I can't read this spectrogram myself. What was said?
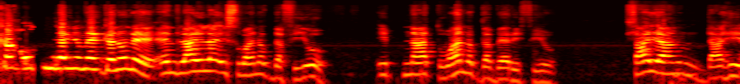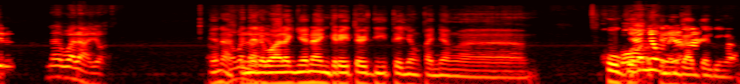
kakaunti lang yung may ganun eh. And Laila is one of the few, if not one of the very few. Sayang dahil nawala yon. Yan na, pinaliwanag niya na in greater detail yung kanyang uh, hugot Yan at yung- pinanggagalingan.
